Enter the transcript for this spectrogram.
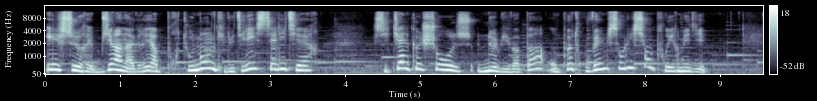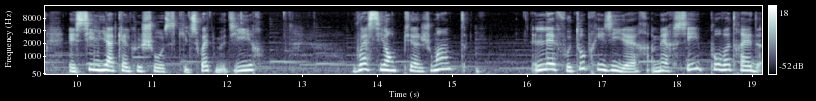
il serait bien agréable pour tout le monde qu'il utilise ces litières. Si quelque chose ne lui va pas, on peut trouver une solution pour y remédier. Et s'il y a quelque chose qu'il souhaite me dire, voici en pièce jointe les photos prises hier. Merci pour votre aide.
